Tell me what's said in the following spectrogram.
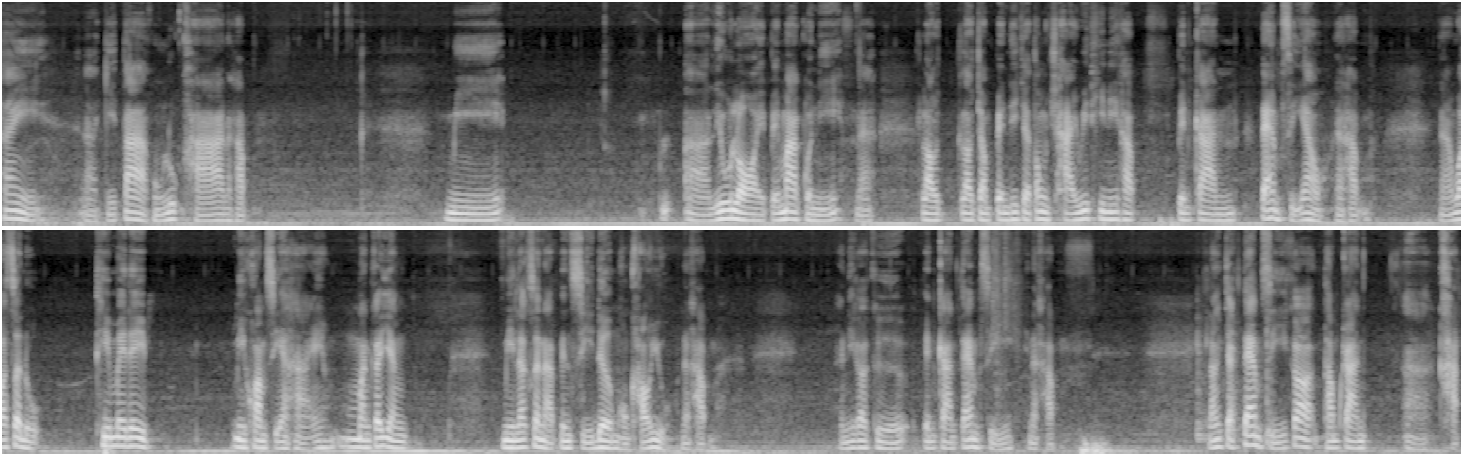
ให้กีตาร์ของลูกค้านะครับ มีริ้วรอยไปมากกว่านี้นะเราเราจำเป็นที่จะต้องใช้วิธีนี้ครับ เป็นการแต้มสีเอานะครับนะวัสดุที่ไม่ได้มีความเสียหาย มันก็ยังมีลักษณะเป็นสีเดิมของเขาอยู่นะครับ อันนี้ก็คือเป็นการแต้มสีนะครับ หลังจากแต้มสีก็ทำการขัด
